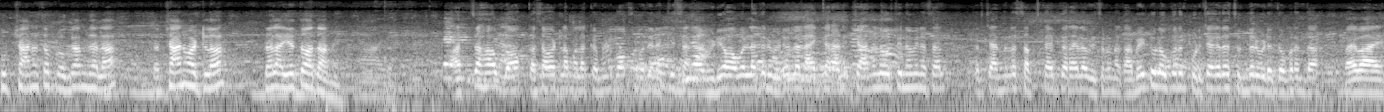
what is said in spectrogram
खूप छान असा प्रोग्राम झाला. तर छान वाटलं. चला येतो आता आम्ही. आजचा हा ब्लॉग कसा वाटला मला कमेंट बॉक्समध्ये नक्कीच सांगा. व्हिडिओ आवडला तर व्हिडिओला लाईक करा आणि चॅनलवरती नवीन असाल तर चॅनलला सबस्क्राईब करायला विसरू नका. भेटू लवकरच पुढच्या एखाद्या सुंदर व्हिडिओ तोपर्यंत. Bye bye.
